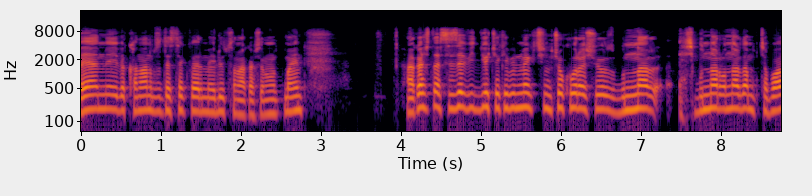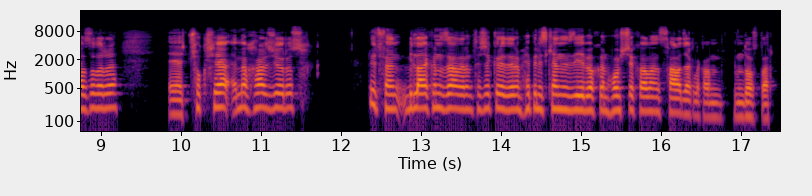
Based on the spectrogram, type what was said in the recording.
beğenmeyi ve kanalımıza destek vermeyi lütfen arkadaşlar unutmayın. Arkadaşlar size video çekebilmek için çok uğraşıyoruz. Bunlar bunlar onlardan bazıları Ee, çok şeye emek harcıyoruz. Lütfen bir like'ınızı alırım. Teşekkür ederim. Hepiniz kendinize iyi bakın. Hoşça kalın. Sağlıcakla kalın dostlar.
